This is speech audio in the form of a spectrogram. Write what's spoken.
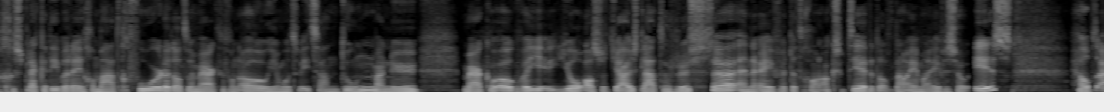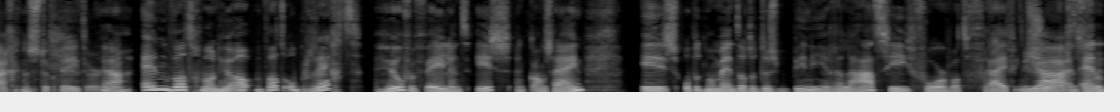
gesprekken die we regelmatig voerden. Dat we merkten van, oh, hier moeten we iets aan doen. Maar nu merken we ook, wel, joh, als we het juist laten rusten en er even dat gewoon accepteren dat het nou eenmaal even zo is, helpt eigenlijk een stuk beter. Ja, en wat gewoon heel, wat oprecht heel vervelend is en kan zijn, is op het moment dat het dus binnen je relatie voor wat wrijving Ja, zorgt. en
